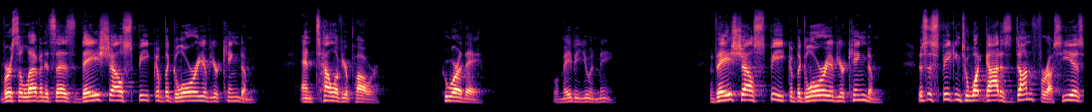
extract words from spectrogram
Verse 11, it says, They shall speak of the glory of your kingdom and tell of your power. Who are they? Well, maybe you and me. They shall speak of the glory of your kingdom. This is speaking to what God has done for us. He has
